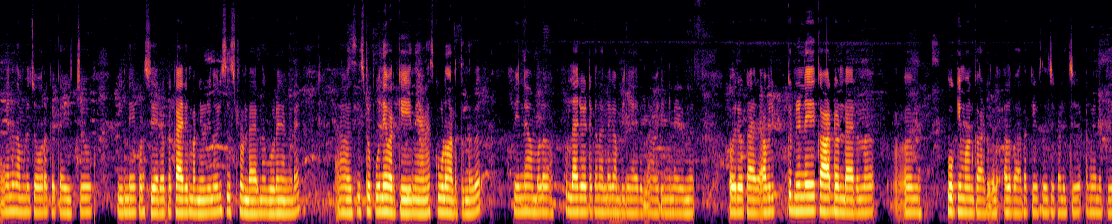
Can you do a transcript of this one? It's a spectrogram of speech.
അങ്ങനെ നമ്മൾ ചോറൊക്കെ കഴിച്ചു. പിന്നെ കുറച്ച് നേരമൊക്കെ കാര്യം പറഞ്ഞുകൊണ്ടിരുന്നു. ഒരു സിസ്റ്റർ ഉണ്ടായിരുന്നു കൂടെ ഞങ്ങളുടെ സിസ്റ്റർ പൂനെ വർക്ക് ചെയ്യുന്നതാണ് സ്കൂൾ നടത്തുന്നത്. പിന്നെ നമ്മൾ പിള്ളേരുമായിട്ടൊക്കെ നല്ല കമ്പനിയായിരുന്നു അവരിങ്ങനെ ഇരുന്ന് ഓരോ കാര്യം അവർക്ക് പിന്നെ കാർഡുണ്ടായിരുന്നു പോക്കിമോൻ കാർഡുകൾ അത് അതൊക്കെ എടുത്ത് വെച്ച് കളിച്ച് അങ്ങനെയൊക്കെ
